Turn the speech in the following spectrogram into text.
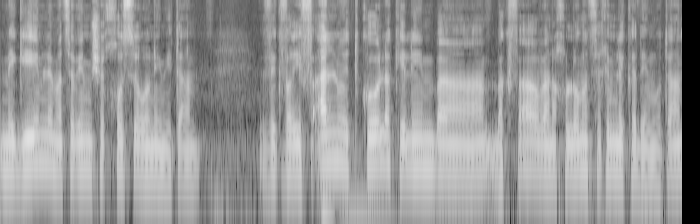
מגיעים למצבים של חוסר אונים איתם. וכבר הפעלנו את כל הכלים בכפר ואנחנו לא מצליחים לקדם אותם.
